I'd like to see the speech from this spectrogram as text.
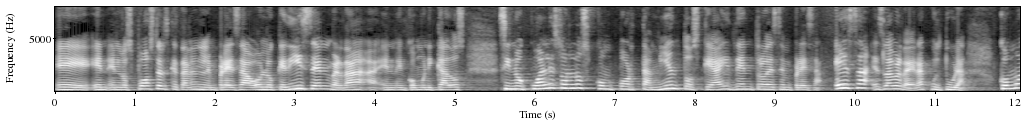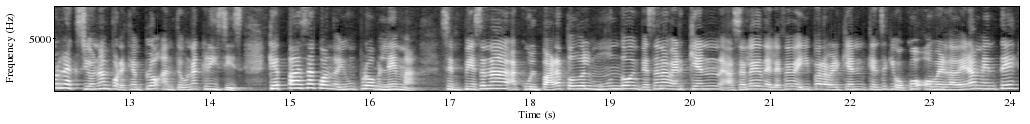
eh, en, los pósters que están en la empresa o lo que dicen, ¿verdad?, en, en comunicados. Sino cuáles son los comportamientos que hay dentro de esa empresa. Esa es la verdadera cultura. ¿Cómo reaccionan, por ejemplo, ante una crisis? ¿Qué pasa cuando hay un problema? se empiezan a, culpar a todo el mundo, empiezan a ver quién, hacerle del FBI para ver quién, quién se equivocó, o verdaderamente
